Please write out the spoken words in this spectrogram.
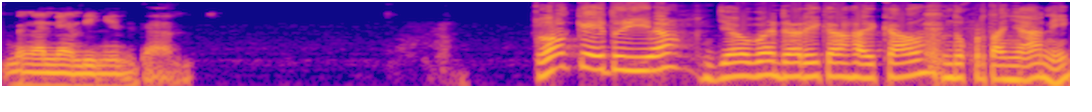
dengan yang diinginkan. Oke itu dia jawaban dari Kang Haikal untuk pertanyaan nih.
